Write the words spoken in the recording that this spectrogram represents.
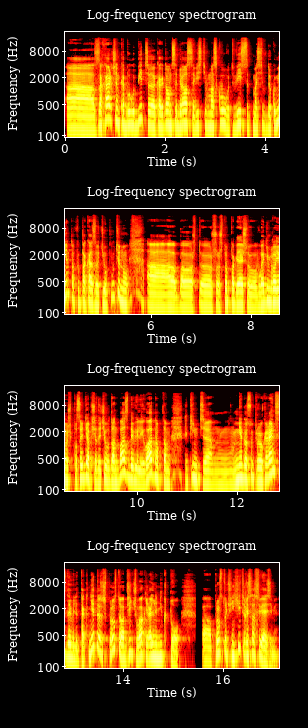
Захарченко был убит, когда он собирался вести в Москву вот весь этот массив документов и показывать его Путину, чтобы показать, что Владимир Владимирович, посмотрите, вообще до чего Донбасс довели. ладно, потом какие-нибудь мега-супер украинцы довели. Так нет, это же просто вообще чувак реально никто. Просто очень хитрый со связями.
